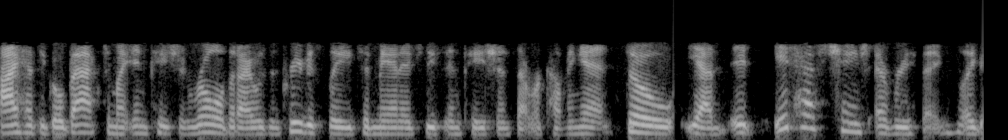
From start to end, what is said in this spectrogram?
I had to go back to my inpatient role that I was in previously to manage these inpatients that were coming in. So yeah, it it has changed everything. Like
